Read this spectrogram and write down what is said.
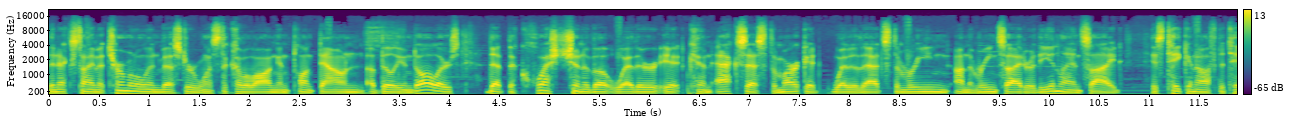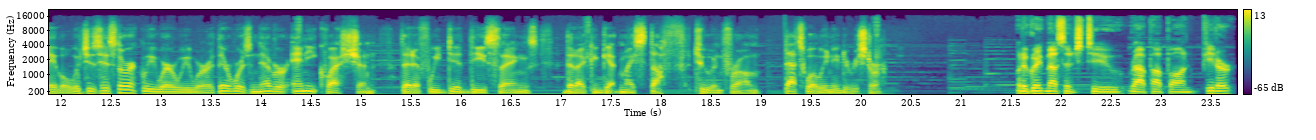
the next time a terminal investor wants to come along and plunk down a billion dollars, that the question about whether it can access the market, whether that's the marine on the marine side or the inland side, is taken off the table, which is historically where we were. There was never any question that if we did these things, that I could get my stuff to and from. That's what we need to restore. What a great message to wrap up on. Peter,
